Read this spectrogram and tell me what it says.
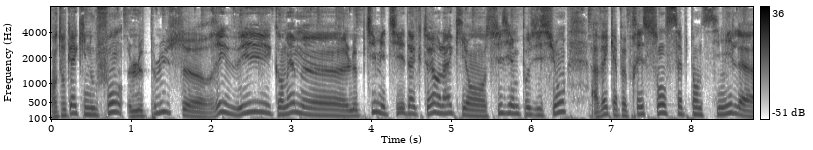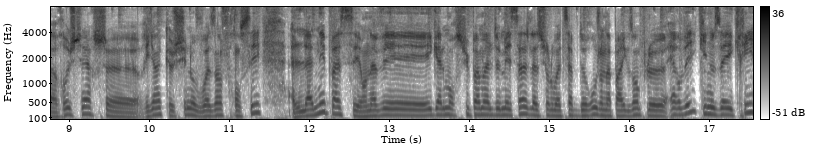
en tout cas, qui nous font le plus rêver. Quand même, euh, le petit métier d'acteur là, qui est en sixième position, avec à peu près 176 000 recherches euh, rien que chez nos voisins français l'année passée. On avait également reçu pas mal de messages là sur le WhatsApp de Rouge. On a par exemple Hervé qui nous a écrit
